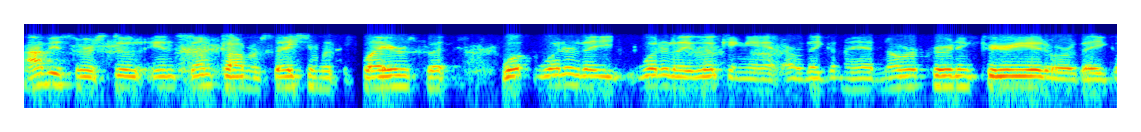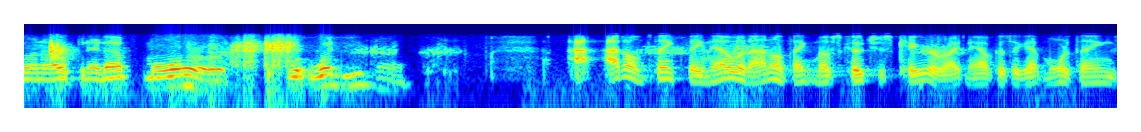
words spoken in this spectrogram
obviously are still in some conversation with the players, but what what are they what are they looking at? Are they going to have no recruiting period, or are they going to open it up more, or what, what do you think? I, I don't think they know it. I don't think most coaches care right now because they got more things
